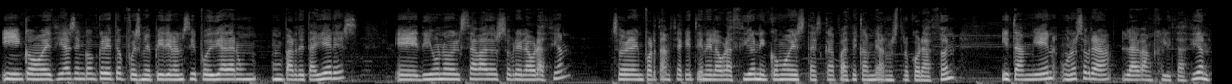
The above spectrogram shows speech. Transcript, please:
Y como decías en concreto, pues me pidieron si podía dar un, par de talleres. Eh, di uno el sábado sobre la oración, sobre la importancia que tiene la oración y cómo esta es capaz de cambiar nuestro corazón. Y también uno sobre la evangelización,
